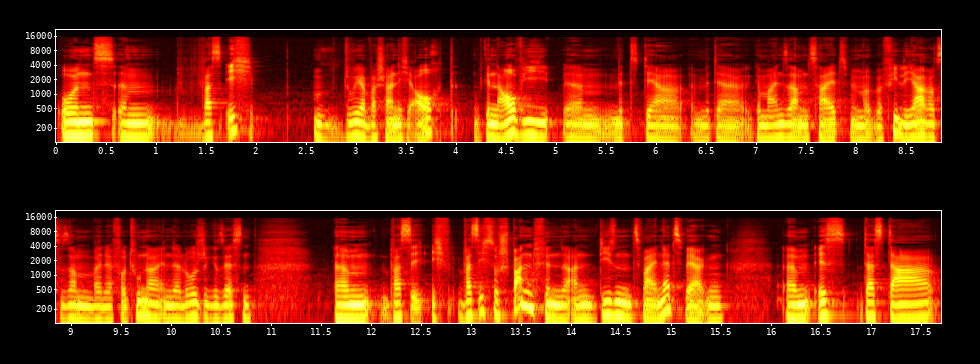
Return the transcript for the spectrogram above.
Und ähm, was ich, du ja wahrscheinlich auch, genau wie ähm, mit, der, mit der gemeinsamen Zeit, wir haben über viele Jahre zusammen bei der Fortuna in der Loge gesessen, ähm, was, ich, was ich so spannend finde an diesen zwei Netzwerken, ähm, ist, dass da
